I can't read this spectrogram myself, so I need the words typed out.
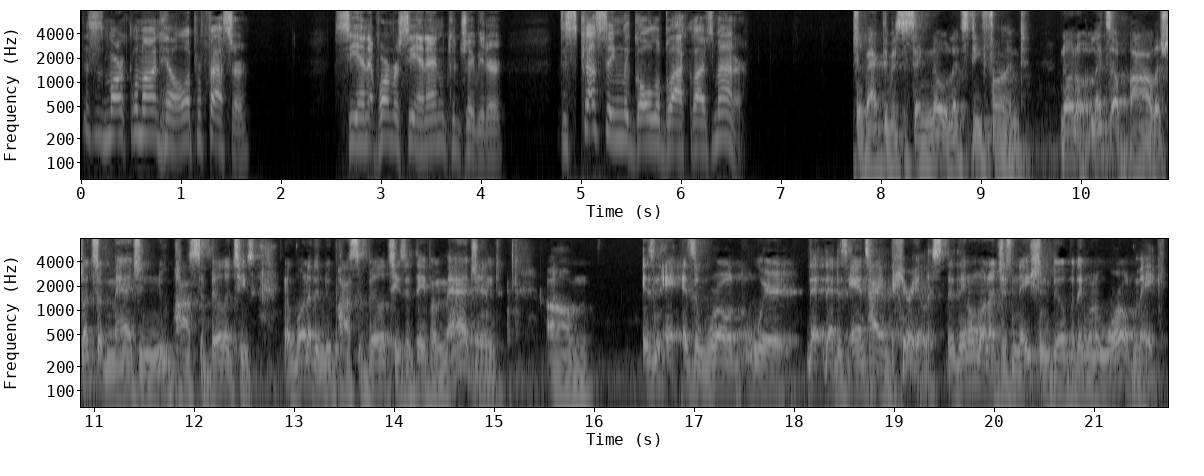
This is Marc Lamont Hill, a professor, CNN, former CNN contributor, discussing the goal of Black Lives Matter. Activists are saying, no, let's defund. No, no, let's abolish. Let's imagine new possibilities. And one of the new possibilities that they've imagined um, is, an, is a world where that, that is anti-imperialist. They don't want to just nation build, but they want a world make.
